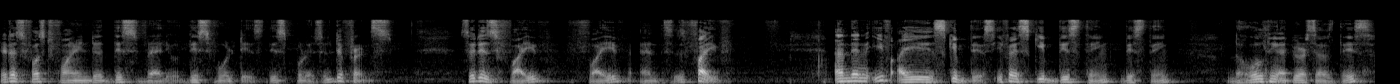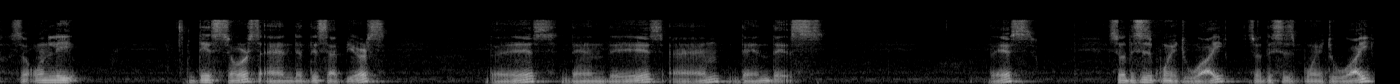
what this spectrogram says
Let us first find this value this voltage this potential difference. So it is 5 5 and this is 5 and then if I skip this if I skip this thing this thing the whole thing appears as this. So only this source and this appears. This then this and then this this. So this is point y. So this is point y.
